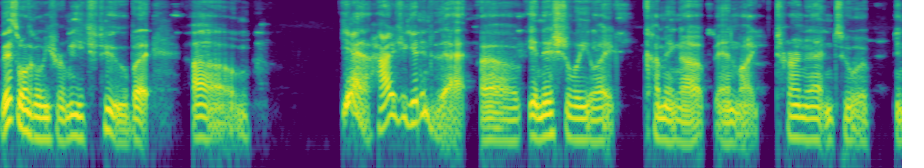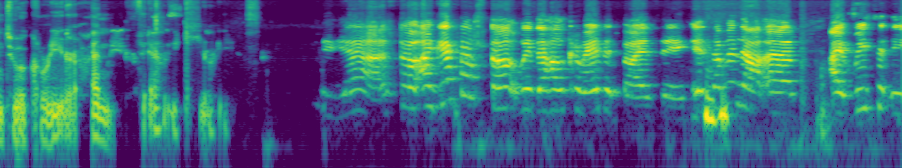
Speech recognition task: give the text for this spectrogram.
this one's gonna be for me too. But um yeah, how did you get into that? Uh initially like coming up and like turn that into a into a career? I'm very curious. Yeah, so I guess I'll start with the whole careers advising. It's mm-hmm. something that um, I recently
